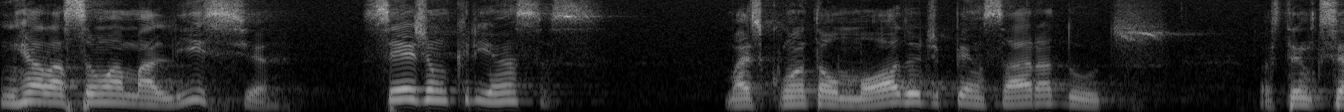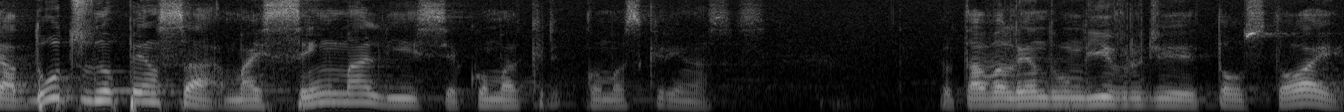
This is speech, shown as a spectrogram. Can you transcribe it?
em relação à malícia, sejam crianças. Mas quanto ao modo de pensar, adultos. Nós temos que ser adultos no pensar, mas sem malícia, como, a, como as crianças. Eu estava lendo um livro de Tolstói,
